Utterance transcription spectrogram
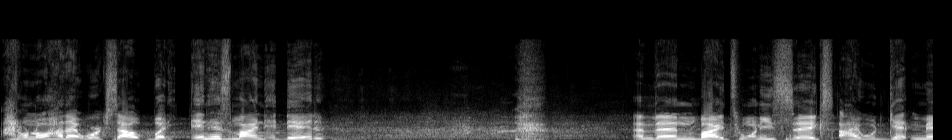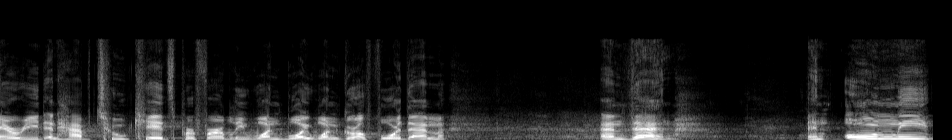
I don't know how that works out, but in his mind, it did. and then by 26, I would get married and have two kids, preferably one boy, one girl for them. And then, and only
